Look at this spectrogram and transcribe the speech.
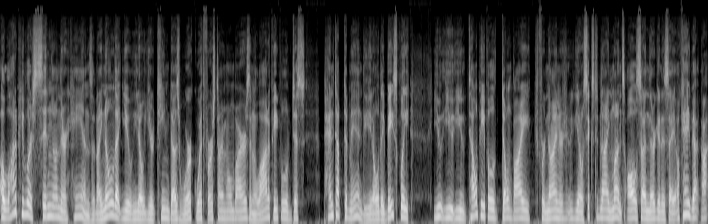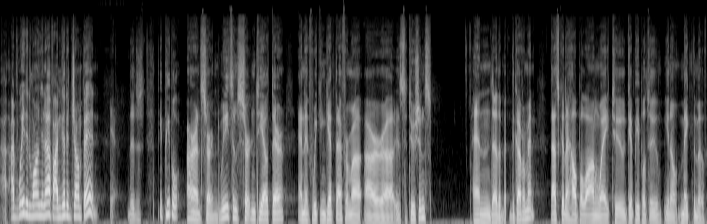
a lot of people are sitting on their hands, and I know that you, you know, your team does work with first-time home buyers, and a lot of people have just pent up demand. You know, they basically. You, you you tell people don't buy for nine or you know six to nine months. All of a sudden they're going to say, okay, I, I've waited long enough. I'm going to jump in. Yeah, just, people are uncertain. We need some certainty out there and if we can get that from uh, our uh, institutions and uh, the, the government, that's going to help a long way to get people to, you know, make the move.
